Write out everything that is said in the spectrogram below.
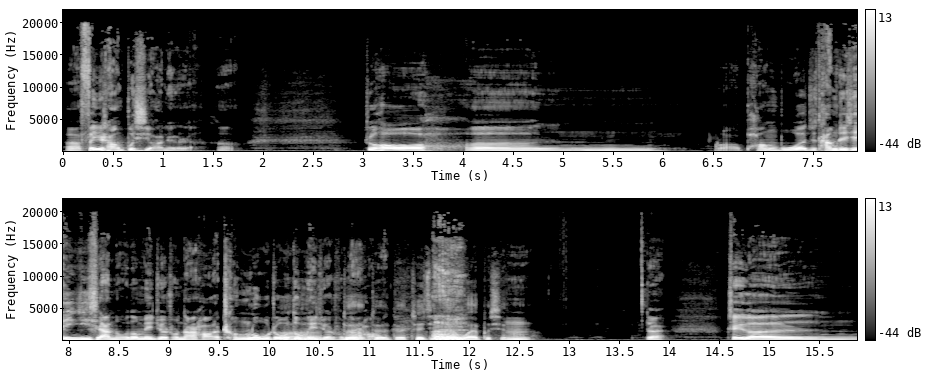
啊，非常不喜欢这个人，啊，之后，嗯。啊，庞博就他们这些一线的，我都没觉出哪儿好来。程璐这我都没觉出哪儿好。对对对，这几位我也不喜欢。嗯，对，这个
